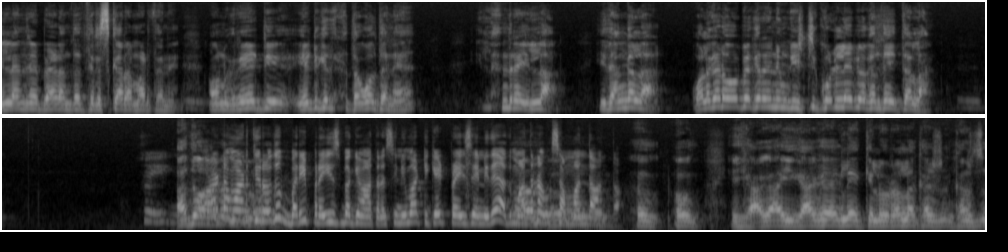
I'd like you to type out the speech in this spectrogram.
ಇಲ್ಲಾಂದರೆ ಬೇಡ ಅಂತ ತಿರಸ್ಕಾರ ಮಾಡ್ತಾನೆ. ಅವ್ನಿಗೆ ರೇಟ್ ಎಟ್ಗಿದ್ರೆ ತಗೊಳ್ತಾನೆ. ಇಲ್ಲಾಂದರೆ ಇಲ್ಲ. ಇದು ಹಂಗಲ್ಲ ಒಳಗಡೆ ಹೋಗ್ಬೇಕಾದ್ರೆ ನಿಮ್ಗೆ ಇಷ್ಟು ಕೊಡಲೇಬೇಕಂತ ಇತ್ತಲ್ಲ. ಅದು ಆಟ ಮಾಡ್ತಿರೋದು ಬರೀ ಪ್ರೈಸ್ ಬಗ್ಗೆ ಮಾತ್ರ. ಸಿನಿಮಾ ಟಿಕೆಟ್ ಪ್ರೈಸ್ ಏನಿದೆ ಅದು ಮಾತ್ರ ನಮ್ಗೆ ಸಂಬಂಧ ಅಂತ. ಹೌದು ಹೌದು. ಈಗಾಗ ಈಗಾಗಲೇ ಕೆಲವರೆಲ್ಲ ಕನ್ಸ್ ಕನ್ಸ್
